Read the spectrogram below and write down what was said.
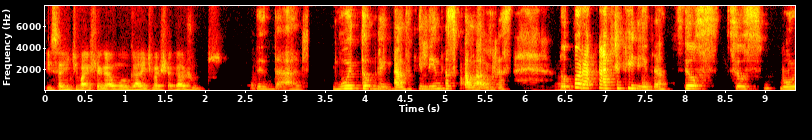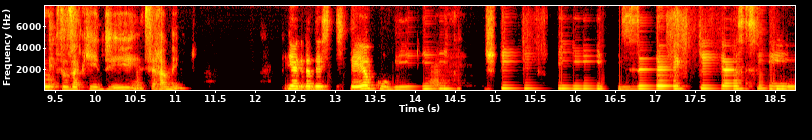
e se a gente vai chegar em algum lugar, a gente vai chegar juntos. Verdade. Muito obrigada, que lindas palavras. Doutora Cátia, querida, seus, seus momentos aqui de encerramento. Queria agradecer o convite dizer que assim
